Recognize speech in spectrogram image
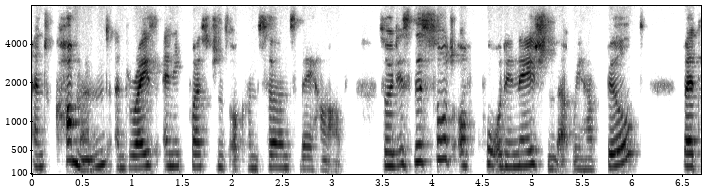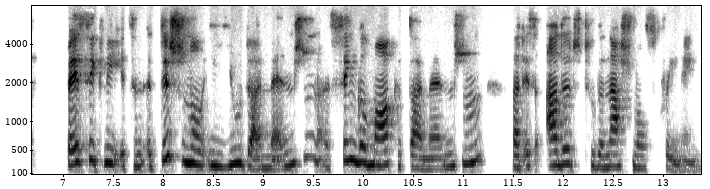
and comment and raise any questions or concerns they have. So it is this sort of coordination that we have built, but basically it's an additional EU dimension, a single market dimension that is added to the national screening.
